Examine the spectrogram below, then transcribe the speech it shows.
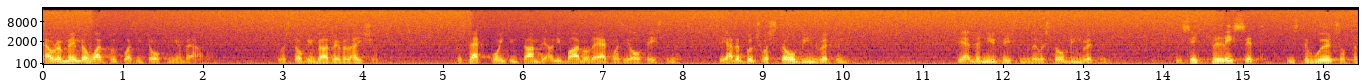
Now remember, what book was he talking about? He was talking about Revelation. Because that point in time, the only Bible they had was the Old Testament. The other books were still being written. They had the New Testament, they were still being written. He said, Blessed is the words of the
